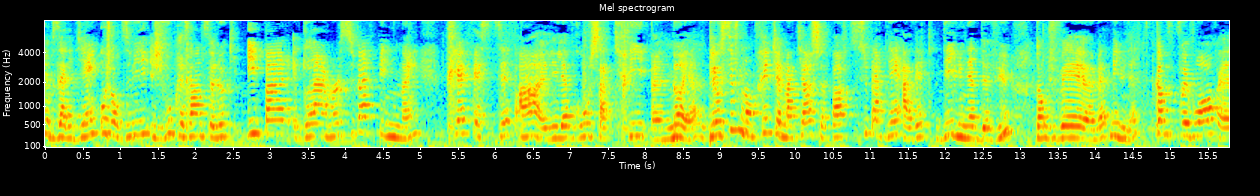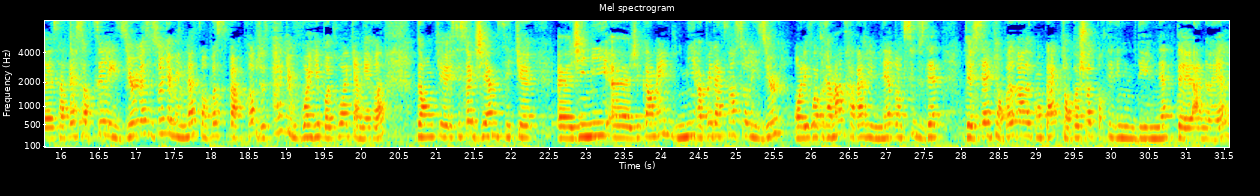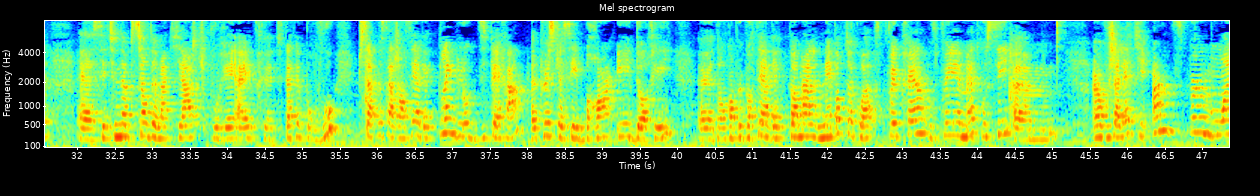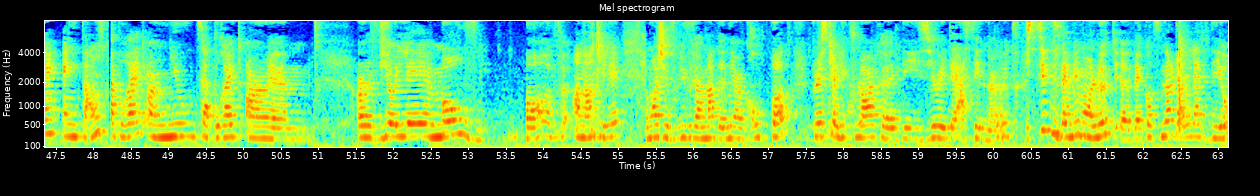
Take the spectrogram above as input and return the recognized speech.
que vous allez bien. Aujourd'hui, je vous présente ce look hyper glamour, super féminin, très festif. Hein? Les lèvres rouges, ça crie euh, Noël. Je voulais aussi vous montrer que le maquillage se porte super bien avec des lunettes de vue. Donc, je vais euh, mettre mes lunettes. Comme vous pouvez voir, euh, ça fait sortir les yeux. Là, c'est sûr que mes lunettes sont pas super propres. J'espère que vous voyez pas trop à caméra. Donc, c'est ça que j'aime, c'est que j'ai mis, j'ai quand même mis un peu d'accent sur les yeux. On les voit vraiment à travers les lunettes. Donc, si vous êtes de celles qui n'ont pas de verre de contact, qui n'ont pas le choix de porter des, lunettes à Noël, euh, c'est une option de maquillage qui pourrait être tout à fait pour vous. Puis ça peut s'agencer avec plein de looks différents, euh, puisque c'est brun et doré. Euh, donc on peut porter avec pas mal n'importe quoi. Vous pouvez, prendre, vous pouvez mettre aussi un rouge à lèvres qui est un petit peu moins intense. Ça pourrait être un nude, ça pourrait être un, un violet mauve en anglais. Moi, j'ai voulu vraiment donner un gros pop puisque les couleurs euh, des yeux étaient assez neutres. Si vous aimez mon look, euh, ben, continuez à regarder la vidéo.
